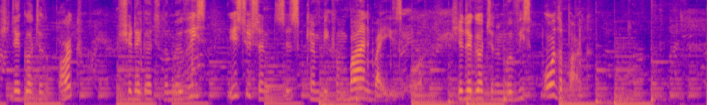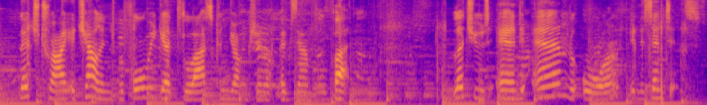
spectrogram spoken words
Should I go to the park? Should I go to the movies? These two sentences can be combined by using or. Should I go to the movies or the park? Let's try a challenge before we get to the last conjunction example, but let's use and and or in a sentence,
